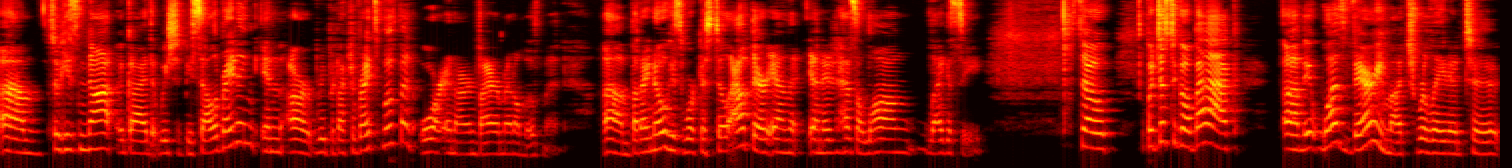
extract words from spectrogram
Um, so he's not a guy that we should be celebrating in our reproductive rights movement or in our environmental movement. Um, but I know his work is still out there and, and it has a long legacy. So, but just to go back, um, it was very much related to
